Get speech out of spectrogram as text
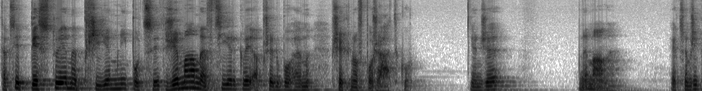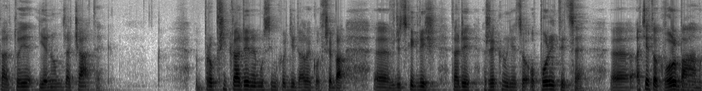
tak si pěstujeme příjemný pocit, že máme v církvi a před Bohem všechno v pořádku. Jenže nemáme. Jak jsem říkal, to je jenom začátek. Pro příklady nemusím chodit daleko. Třeba eh, vždycky, když tady řeknu něco o politice, eh, ať je to k volbám,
